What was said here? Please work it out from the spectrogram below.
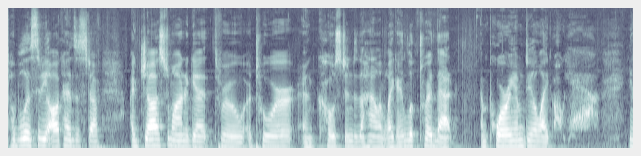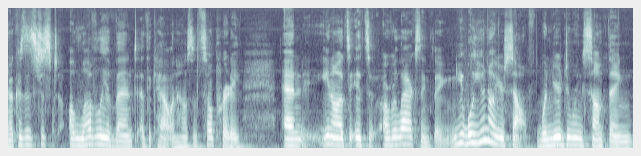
publicity, all kinds of stuff. I just want to get through a tour and coast into the Highland. Like I look toward that Emporium deal, like, oh yeah, you know, because it's just a lovely event at the Catlin House. It's so pretty. And you know, it's it's a relaxing thing. You, well, you know yourself when you're doing something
